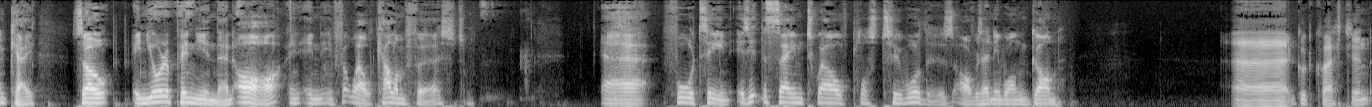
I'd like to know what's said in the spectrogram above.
Okay, so in your opinion, then, or in, in, in well, Callum first. Uh, fourteen. Is it the same twelve plus two others, or has anyone gone? Uh, good question.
